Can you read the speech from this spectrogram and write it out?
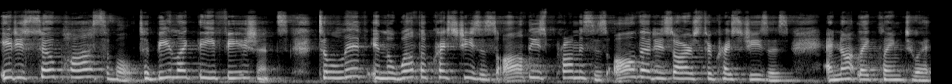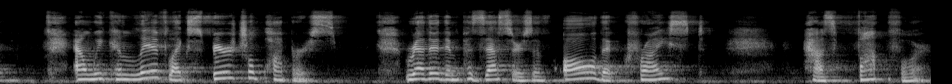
It is so possible to be like the Ephesians, to live in the wealth of Christ Jesus, all these promises, all that is ours through Christ Jesus, and not lay claim to it. And we can live like spiritual paupers rather than possessors of all that Christ has fought for,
